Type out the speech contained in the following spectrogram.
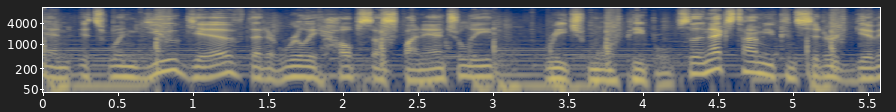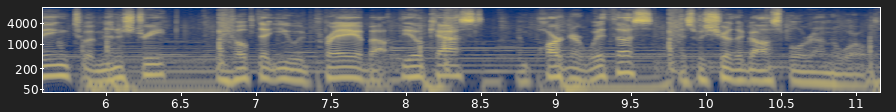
And it's when you give that it really helps us financially reach more people. So the next time you consider giving to a ministry, we hope that you would pray about Theocast and partner with us as we share the gospel around the world.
